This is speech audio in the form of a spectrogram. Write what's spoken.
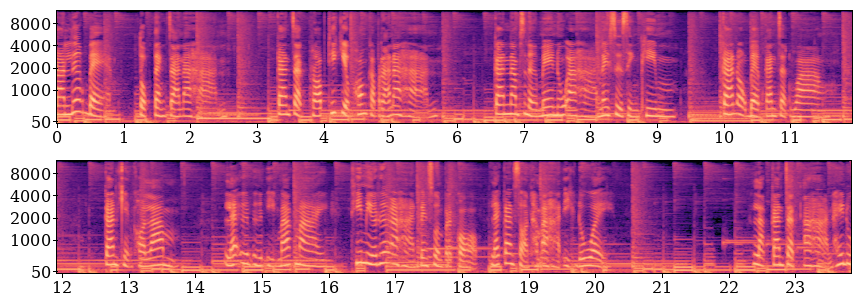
การเลือกแบบตกแต่งจานอาหาร การจัด prop ที่เกี่ยวข้องกับร้านอาหาร การนำเสนอเมนูอาหารในสื่อสิ่งพิมพ์ การออกแบบการจัดวาง การเขียนคอลัมน์ และอื่นๆอีกมากมาย ที่มีเรื่องอาหารเป็นส่วนประกอบ และการสอนทำอาหารอีกด้วย หลักการจัดอาหารให้ดู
